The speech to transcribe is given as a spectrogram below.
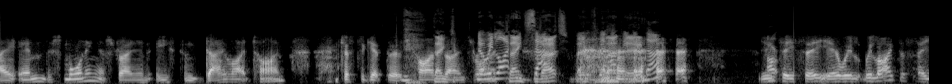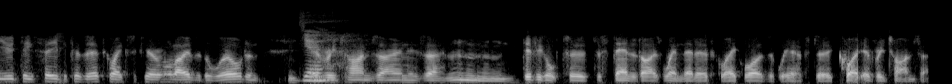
a.m. this morning, Australian Eastern Daylight Time, just to get the time Thank- zones right. No, we like Thanks for that. Thanks for that, Dan. that. UTC, yeah, we we like to say UTC because earthquakes occur all over the world, and Yeah. every time zone is uh, mm, difficult to, to standardise when that earthquake was. If we have to quote every time zone.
